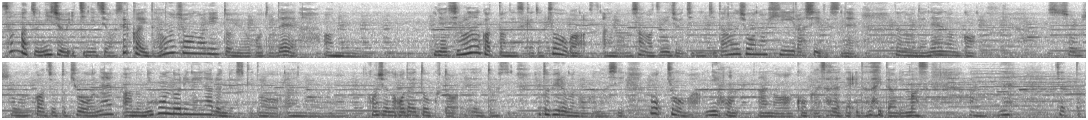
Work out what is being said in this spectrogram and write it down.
3月21日は世界ダウン症の日ということであのね、知らなかったんですけど今日があの3月21日ダウン症の日らしいですね。なのでねなんかそうそうがちょっと今日ねあの2本撮りになるんですけどあの今週のお題トークと,、えーと、ショートフィルムのお話を今日は2本あの公開させていただいておりますあのねちょっとこ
